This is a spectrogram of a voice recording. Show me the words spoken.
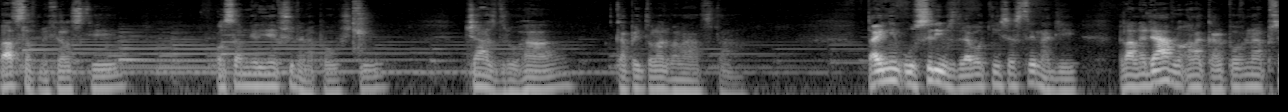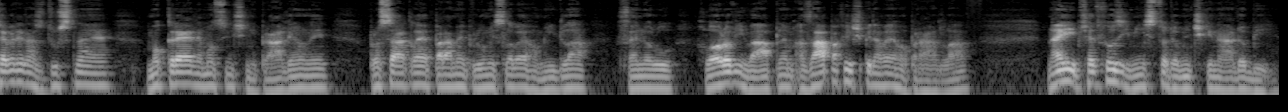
Václav Michalský, Osamělý je všude na poušti, část druhá, kapitola 12. Tajným úsilím zdravotní sestry Nadi byla nedávno Anna Karpovna převedena z dusné, mokré nemocniční prádelny, prosáklé parami průmyslového mídla, fenolu, chlorovým vápnem a zápachy špinavého prádla, na její předchozí místo domičky nádobí.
